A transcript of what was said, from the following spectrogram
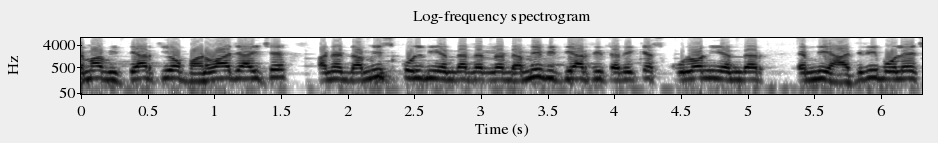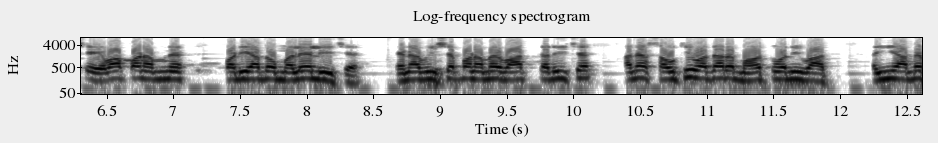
એમાં વિદ્યાર્થીઓ ભણવા જાય છે અને ડમી સ્કૂલની અંદર, એટલે ડમી વિદ્યાર્થી તરીકે સ્કૂલોની અંદર એમની હાજરી બોલે છે, એવા પણ અમને ફરિયાદો મળેલી છે. એના વિશે પણ અમે વાત કરી છે. અને સૌથી વધારે મહત્વની વાત, અહીંયા અમે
